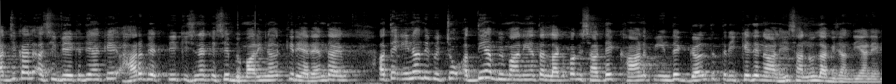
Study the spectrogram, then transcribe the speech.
ਅੱਜ ਕੱਲ ਅਸੀਂ ਵੇਖਦੇ ਹਾਂ ਕਿ ਹਰ ਵਿਅਕਤੀ ਕਿਸੇ ਨਾ ਕਿਸੇ ਬਿਮਾਰੀ ਨਾਲ ਘਿਰਿਆ ਰਹਿੰਦਾ ਹੈ ਅਤੇ ਇਹਨਾਂ ਦੇ ਵਿੱਚੋਂ ਅੱਧੀਆਂ ਬਿਮਾਰੀਆਂ ਤਾਂ ਲਗਭਗ ਸਾਡੇ ਖਾਣ ਪੀਣ ਦੇ ਗਲਤ ਤਰੀਕੇ ਦੇ ਨਾਲ ਹੀ ਸਾਨੂੰ ਲੱਗ ਜਾਂਦੀਆਂ ਨੇ।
